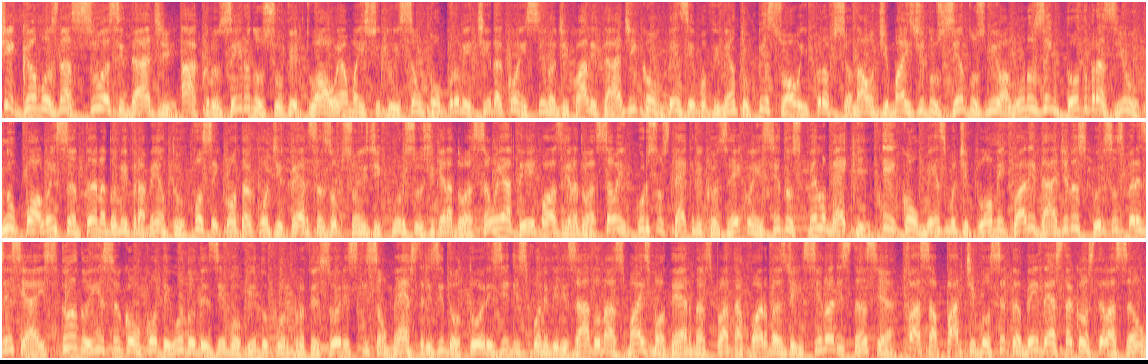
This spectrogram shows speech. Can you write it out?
Chegamos na sua cidade. A Cruzeiro do Sul Virtual é uma instituição comprometida com ensino de qualidade e com desenvolvimento pessoal e profissional de mais de 200 mil alunos em todo o Brasil. No Polo em Santana do Livramento, você conta com diversas opções de cursos de graduação EAD, pós-graduação e cursos técnicos reconhecidos pelo MEC e com o mesmo diploma e qualidade dos cursos presenciais. Tudo isso com conteúdo desenvolvido por professores que são mestres e doutores e disponibilizado nas mais modernas das plataformas de ensino à distância. Faça parte você também desta constelação.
